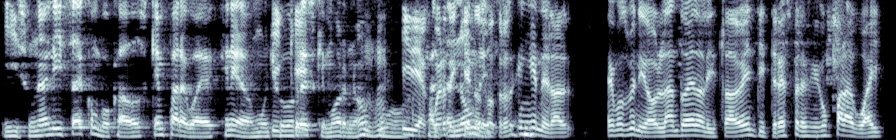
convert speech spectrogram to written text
y hizo una lista de convocados que en Paraguay ha generado mucho resquemor, ¿no? y de acuerdo, que nosotros en general hemos venido hablando de la lista de 23, pero es que con Paraguay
